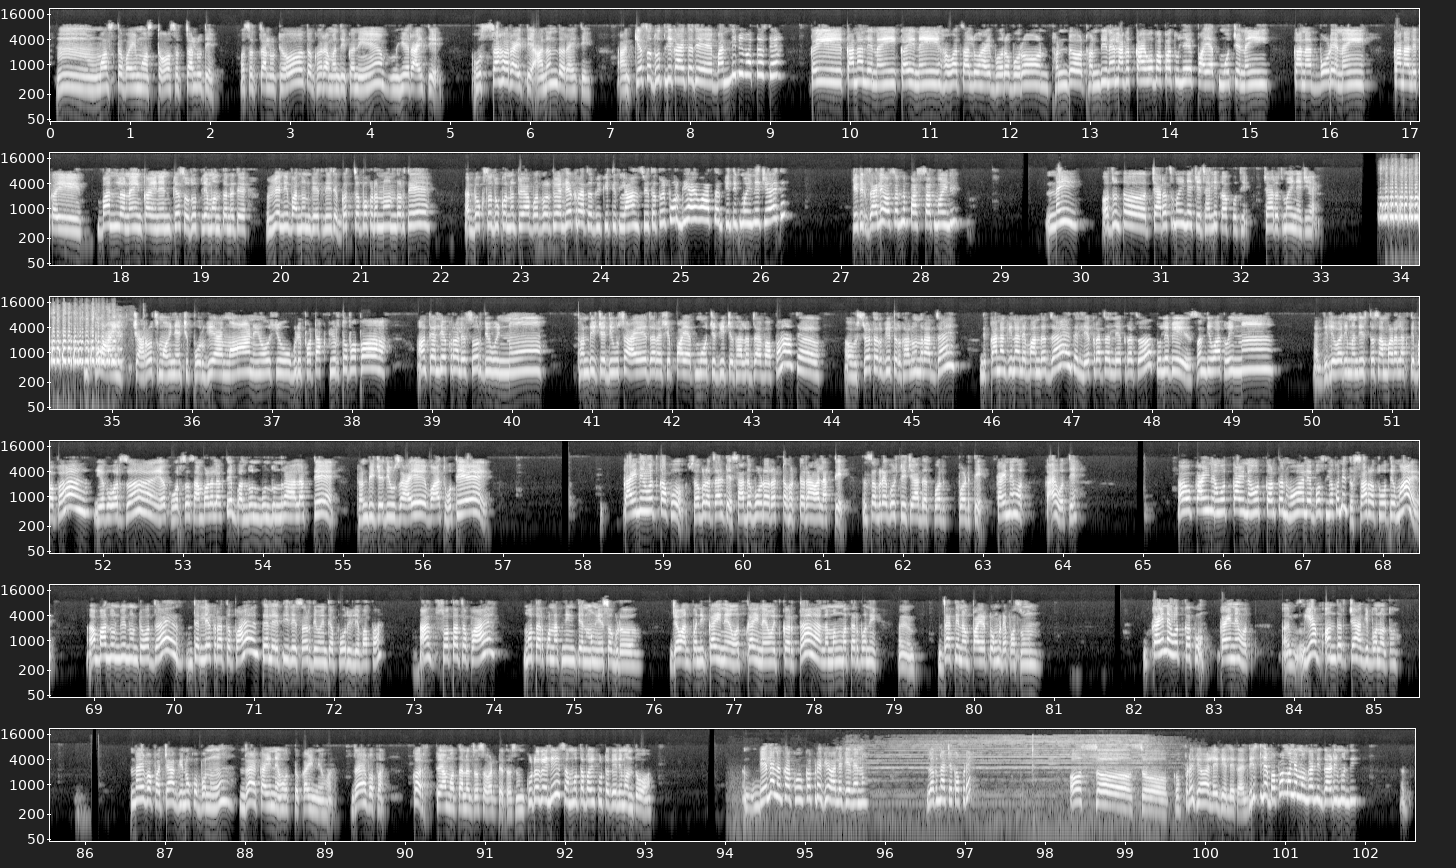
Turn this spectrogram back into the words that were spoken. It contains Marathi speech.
हम्म मस्त बाई मस्त. असंच चालू दे. असंच चालू ठेव. तर घरामध्ये कने हे राहते. उत्साह राहते आनंद राहते. आणि केस धुतली काय तर ते बांधली बी वाटत त्या. काही कानाले नाही काही नाही हवा चालू आहे भर भरून थंड थंडी नाही लागत काय हो बापा तुले? पायात मोचे नाही कानात बोडे नाही कानाले काही बांधलं नाही काही नाही. केस धुतले म्हणताना ते वेणी बांधून घेतली ते गच्च पकडून अंदर ते. डोकस दुकान दुखणं तुझ्या बरोबर तुझ्या लेकराचं बी किती लहानशी तर तुझी पोरगी आहे हो आता किती महिन्याची आहे ते? किती झाले असेल ना पाच सात महिने? नाही अजून तर चारच महिन्याची झाली काकू ती चारच महिन्याची आहे. चारच महिन्याची पोरगी आहे मान अशी उघडी फटाक फिरतो बापा. आ, त्या लेकराला सर्दी होईन ना. थंडीचे दिवस आहे जराशे पायात मोचे गिचे घालत जाय बापा. त्या स्वेटर गिटर घालून राहत जाय काना गिनाले बांधत जाय त्या लेकराचं लेकराचं. तुले बी संधिवात होईन ना. डिलिव्हरी मध्येच तर सांभाळा लागते बापा. एक वर्ष एक वर्ष सांभाळा लागते बांधून बुंधून राहा लागते. थंडीचे दिवस आहे वात होते. काही नाही होत काकू सगळं चालते. साधं बोडं रट्ट घट्ट राहावं लागते. तर सगळ्या गोष्टीची आदत पडते. काही नाही होत. काय होते? अहो काही नाही होत काही नाही होत. करताना हो आले बसलं का नाही तर सारच होते माय बांधून बिनून ठेवत जाय त्या लेकराचं पाय त्याला तिले सर्दी होईन त्या पोरीले बापा. आज स्वतःचं पाय म्हातारपणात निघते मग हे सगळं. जवानपणी काही नाही होत काही नाही होत करता आणि मग म्हातारपणी जाते ना पाया टोंगड्यापासून. काही नाही होत काकू काही नाही होत. या अंदर चहागी बनवतो. नाही बापा चहा घे नको बनवू. जाय काही नाही होत तर काही नाही होत. जाय बापा कर. त्या मतानं जसं वाटतं तसं. कुठं गेली? समोताबाई कुठं गेली म्हणतो. गेले ना काकू? कपडे घ्यायला गेले ना? लग्नाचे कपडे? असं असं. कपडे घ्यायला गेले काय? दिसले बापा मला मग आणि गाडीमध्ये.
